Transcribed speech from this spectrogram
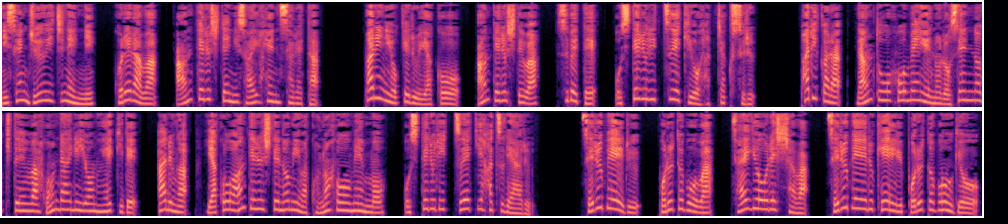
2011年に、これらは、アンテルしてに再編された。パリにおける夜行、アンテルしては、すべて、オステルリッツ駅を発着する。パリから南東方面への路線の起点は本来リヨン駅であるが、夜行アンテルしてのみはこの方面も、オステルリッツ駅発である。セルベール、ポルトボーは、採業列車は、セルベール経由ポルトボー業、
